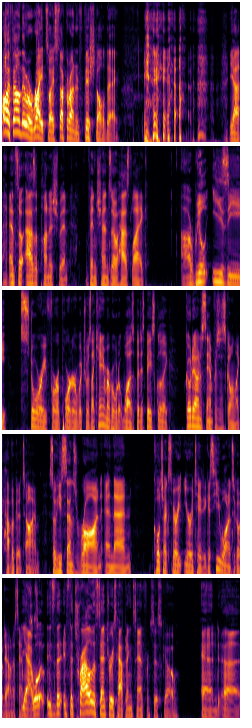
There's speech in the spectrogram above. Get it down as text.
"Oh, I found they were right, so I stuck around and fished all day." yeah, and so as a punishment, Vincenzo has like a real easy story for a reporter, which was I can't even remember what it was, but it's basically like go down to San Francisco and like have a good time. So he sends Ron, and then Kolchak's very irritated because he wanted to go down to San Francisco. Yeah, Francisco. well, it's the it's the trial of the century is happening in San Francisco, and uh,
